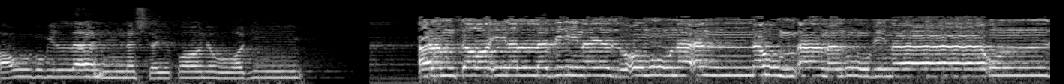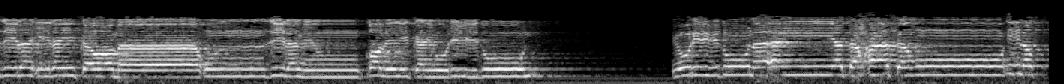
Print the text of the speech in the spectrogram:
أعوذ بالله من الشيطان الرجيم. ألم تر إلى الذين يزعمون أنهم آمنوا بما أنزل إليك وما أنزل من قبلك يريدون يريدون أن يتحاكموا إلى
